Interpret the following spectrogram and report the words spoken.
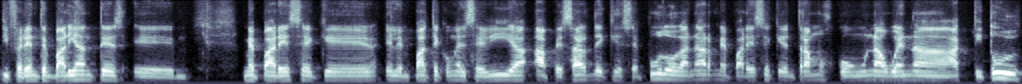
diferentes variantes. Eh, me parece que el empate con el Sevilla, a pesar de que se pudo ganar, me parece que entramos con una buena actitud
